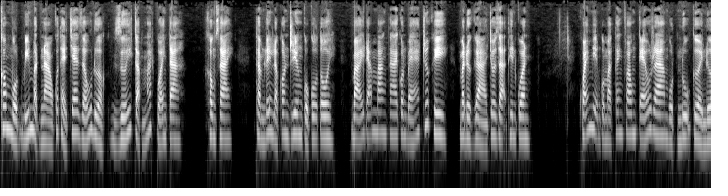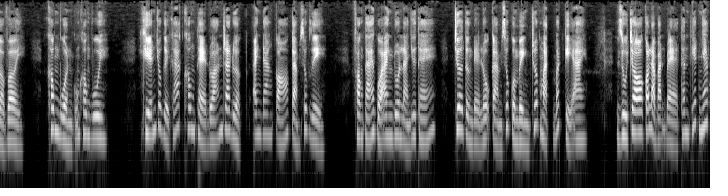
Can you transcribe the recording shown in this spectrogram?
Không một bí mật nào có thể che giấu được dưới cặp mắt của anh ta. Không sai, Thẩm Linh là con riêng của cô tôi. Bà ấy đã mang thai con bé trước khi mà được gả cho dạ thiên quân. Khóe miệng của Mạc Thanh Phong kéo ra một nụ cười nửa vời, không buồn cũng không vui, khiến cho người khác không thể đoán ra được anh đang có cảm xúc gì. Phong thái của anh luôn là như thế, chưa từng để lộ cảm xúc của mình trước mặt bất kỳ ai. Dù cho có là bạn bè thân thiết nhất,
